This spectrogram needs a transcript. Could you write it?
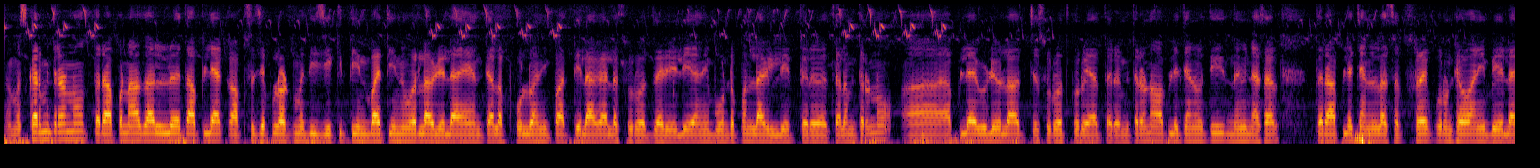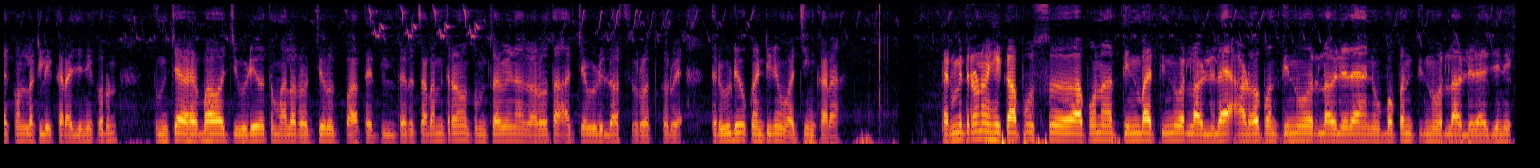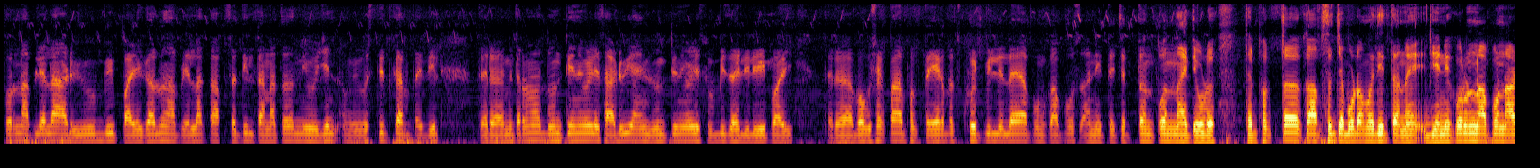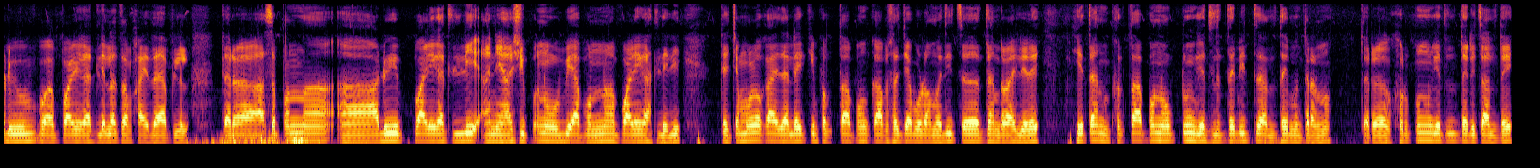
नमस्कार मित्रांनो तर आपण आज आलेलो आहेत आपल्या कापसाच्या प्लॉटमध्ये जे की तीन बाय तीनवर लावलेलं आहे आणि त्याला फुल आणि पाती लागायला सुरुवात झालेली आहे आणि बोंड पण लागलेली आहेत. तर चला मित्रांनो आपल्या व्हिडिओला आजच्या सुरुवात करूया. तर मित्रांनो आपल्या चॅनलवरती नवीन असाल तर आपल्या चॅनलला सबस्क्राईब करून ठेवा आणि बेल आयकॉनला क्लिक करा जेणेकरून तुमच्या भावाची व्हिडिओ तुम्हाला रोजचे रोज पाहता येतील. तर चला मित्रांनो तुमचा वेळ न घालवता आजच्या व्हिडिओला सुरुवात करूया. तर व्हिडिओ कंटिन्यू वॉचिंग करा. तर मित्रांनो हे कापूस आपण तीन बाय तीनवर लावलेला आहे. आडवा पण तीनवर लावलेला आहे आणि उभा पण तीनवर लावलेला आहे जेणेकरून आपल्याला आडवी उभी पाळी घालून आपल्याला कापसातील तणाचं नियोजन व्यवस्थित करता येतील तर मित्रांनो दोन तीन वेळेस आडवी आणि दोन तीन वेळेस उभी झालेली ही पाळी. तर बघू शकता फक्त एकदाच खोट पिलेलं आहे आपण कापूस आणि त्याच्यात तण पण नाही तेवढं. तर फक्त कापसाच्या बुडामध्ये तण आहे जेणेकरून आपण आडवी पा- पाळी घातलेलाचा फायदा आहे आपल्याला. तर असं पण आडवी पाळी घातलेली आणि अशी पण उभी आपण पाळी घातलेली. त्याच्यामुळं काय झालं की फक्त आपण कापसाच्या बुडामध्येच तण राहिलेलं आहे. हे तण फक्त आपण उपटून घेतलं तरी चालतं आहे मित्रांनो. तर खुरपून घेतलं तरी चालतं आहे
